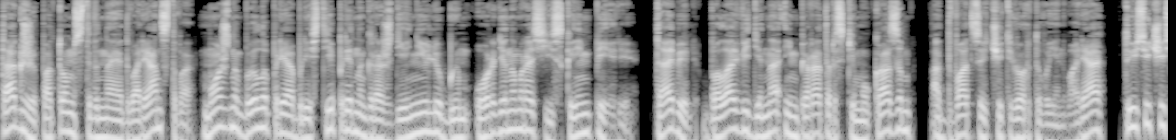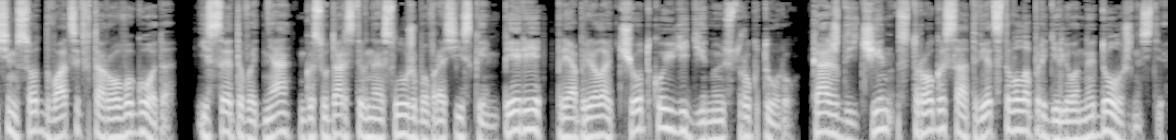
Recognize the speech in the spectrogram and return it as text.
Также потомственное дворянство можно было приобрести при награждении любым орденом Российской империи. Табель была введена императорским указом от 24 января 1722 года, и с этого дня государственная служба в Российской империи приобрела четкую единую структуру. Каждый чин строго соответствовал определенной должности,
